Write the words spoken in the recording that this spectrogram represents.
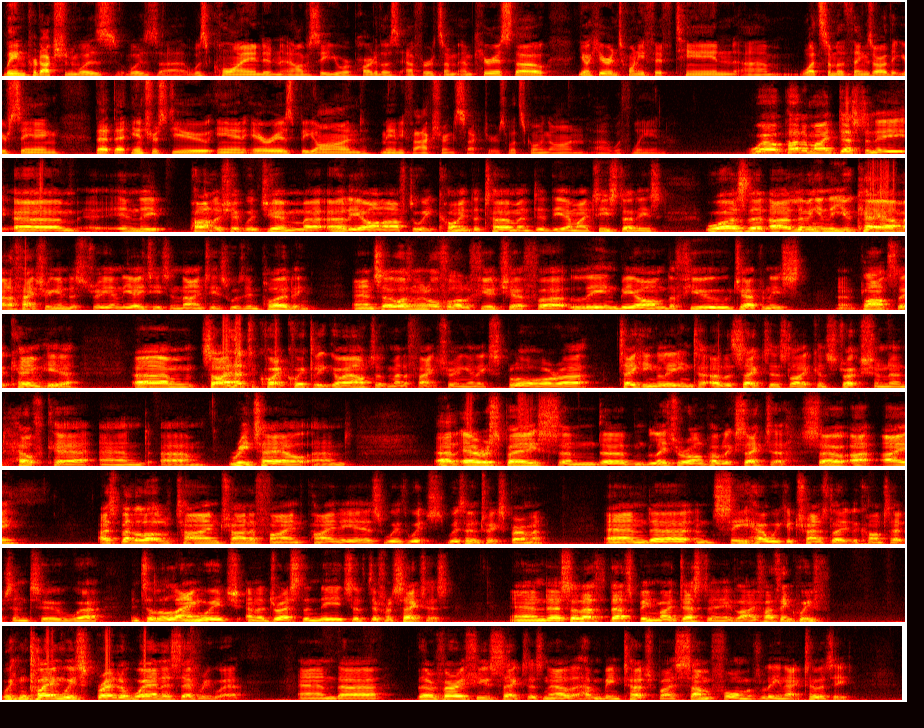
lean production was was uh, was coined, and obviously you were part of those efforts. I'm, I'm curious though, you know, here in 2015, um, what some of the things are that you're seeing that that interest you in areas beyond manufacturing sectors. What's going on uh, with lean? Well, part of my destiny um, in the partnership with Jim uh, early on, after we coined the term and did the MIT studies was that uh, living in the UK, our manufacturing industry in the 80s and 90s was imploding. And so there wasn't an awful lot of future for lean beyond the few Japanese uh, plants that came here. Um, so I had to quite quickly go out of manufacturing and explore uh, taking lean to other sectors like construction and healthcare and um, retail and and aerospace and um, later on public sector. So I, I I spent a lot of time trying to find pioneers with which with whom to experiment, and uh, and see how we could translate the concepts into uh, into the language and address the needs of different sectors. And uh, so that's that's been my destiny in life. I think we've we can claim we've spread awareness everywhere, and uh, there are very few sectors now that haven't been touched by some form of lean activity.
